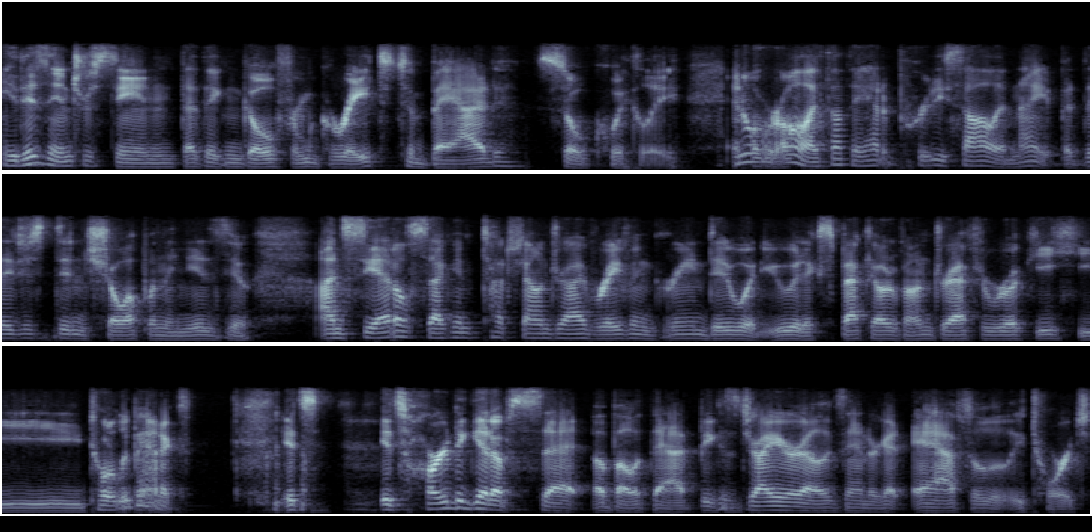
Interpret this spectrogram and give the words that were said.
it is interesting that they can go from great to bad so quickly. And overall, I thought they had a pretty solid night, but they just didn't show up when they needed to. On Seattle's second touchdown drive, Raven Greene did what you would expect out of an undrafted rookie. He totally panicked. It's it's hard to get upset about that because Jaire Alexander got absolutely torched.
